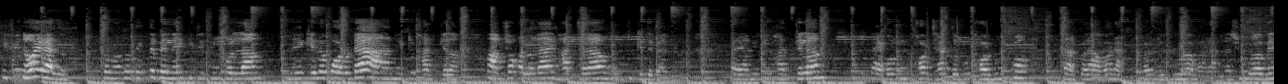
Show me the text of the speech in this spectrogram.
টিফিন হয়ে গেল। তোমরা তো দেখতে পেলে কি টিফিন করলাম। মেয়ে খেলো পরোটা, আমি একটু ভাত খেলাম। আমি সকালবেলায় ভাত ছাড়া একটু খেতে পারি না। তাই আমি একটু ভাত খেলাম। এখন ঘর ঝাড় দেবো, ঘর ঢুকবো তারপরে আবার রান্না ঘরে ঢুকবো, আবার রান্না শুরু হবে।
